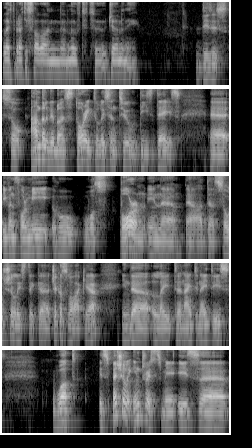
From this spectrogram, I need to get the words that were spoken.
left Bratislava and uh, moved to Germany. This is so unbelievable story to listen to these days uh, even for me who was born in uh, uh, the socialistic uh, Czechoslovakia in the late 1980s, what especially interests me is uh,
